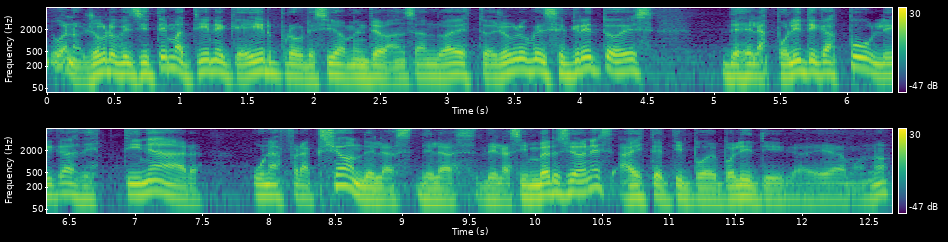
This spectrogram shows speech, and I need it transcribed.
Y bueno, yo creo que el sistema tiene que ir progresivamente avanzando a esto. Yo creo que el secreto es, desde las políticas públicas, destinar una fracción de las, de las, de las inversiones a este tipo de política, digamos. ¿no?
